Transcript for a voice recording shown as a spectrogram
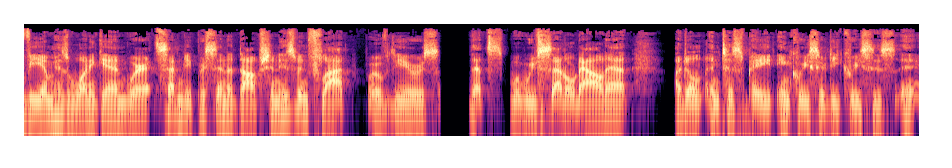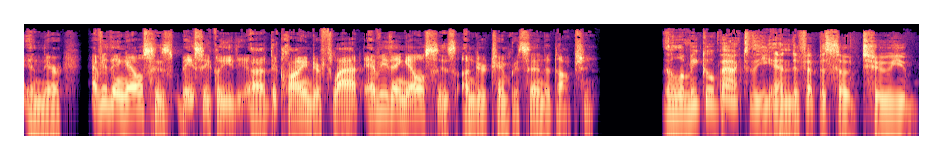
UVM has won again. We're at 70% adoption. It's been flat over the years. That's what we've settled out at. I don't anticipate increase or decreases in there. Everything else is basically uh, declined or flat. Everything else is under 10% adoption. Now, let me go back to the end of episode two. You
